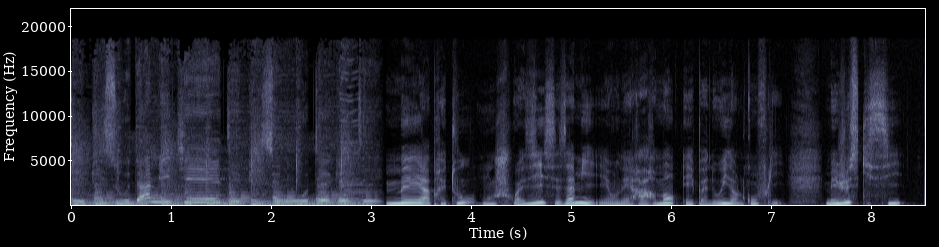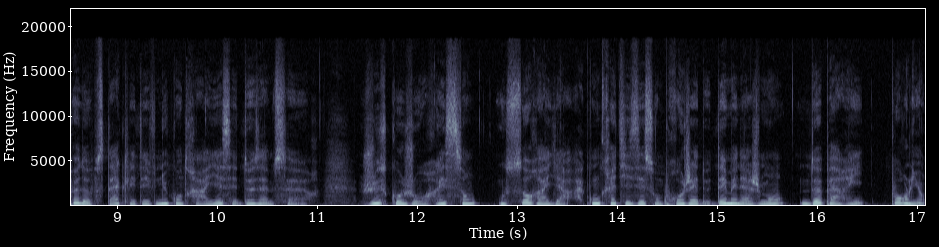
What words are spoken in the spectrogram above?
Des bisous d'amitié, des bisous de gaieté. Mais après tout, on choisit ses amis et on est rarement épanoui dans le conflit. Mais jusqu'ici, peu d'obstacles étaient venus contrarier ces deux âmes sœurs, jusqu'au jour récent où Soraya a concrétisé son projet de déménagement de Paris pour Lyon.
